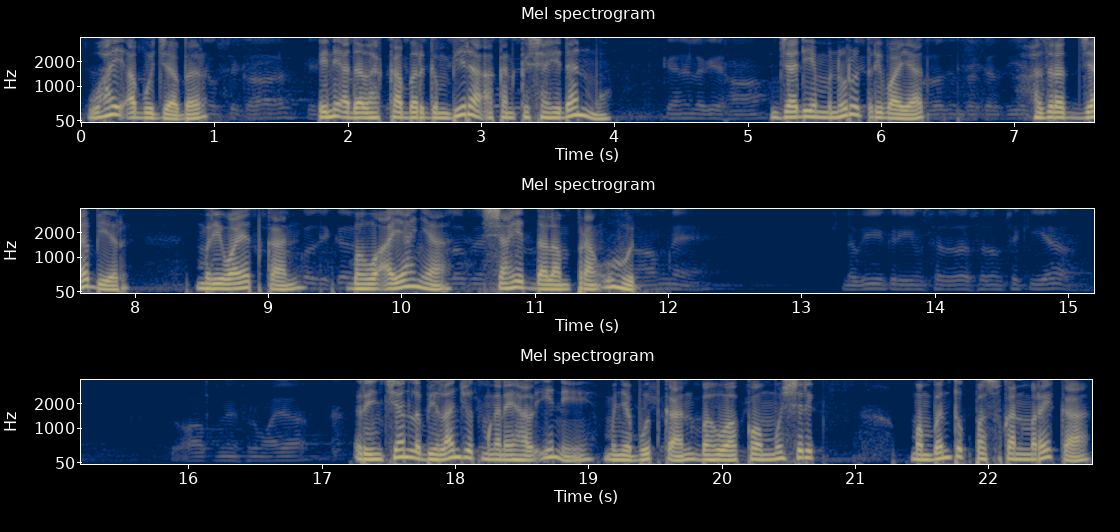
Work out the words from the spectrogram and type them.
Wahai Abu Jabar, ini adalah kabar gembira akan kesyahidanmu. Jadi menurut riwayat, Hazrat Jabir meriwayatkan bahwa ayahnya syahid dalam perang Uhud. Rincian lebih lanjut mengenai hal ini menyebutkan bahwa kaum musyrik membentuk pasukan mereka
